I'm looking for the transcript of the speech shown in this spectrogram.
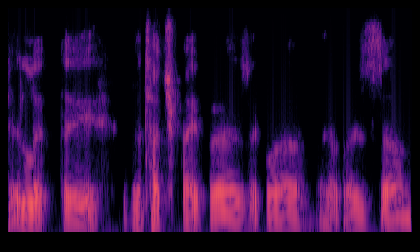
lit the the touch paper, as it were. It was um,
